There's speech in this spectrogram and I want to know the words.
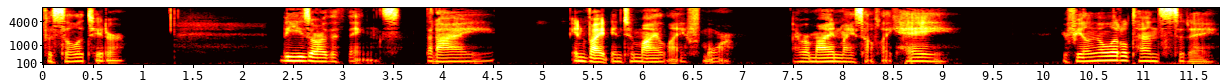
facilitator, these are the things that I invite into my life more. I remind myself, like, hey, you're feeling a little tense today.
